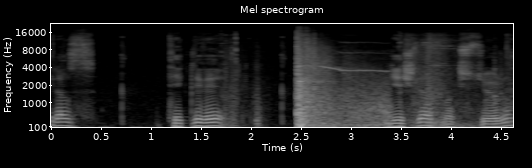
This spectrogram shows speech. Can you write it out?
Biraz tekli ve geçli atmak istiyorum.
